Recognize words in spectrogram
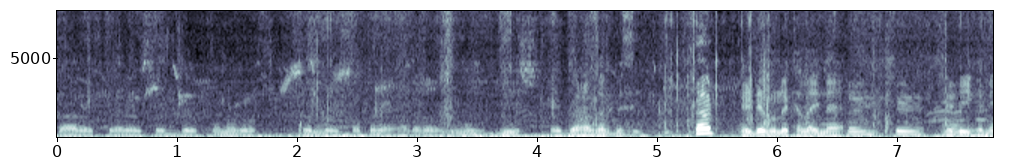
বারো তেরো চোদ্দ পনেরো ষোলো সতেরো আঠারো উনিশ বিশ এই দশ হাজার বেশি। হেডে বলে খেলাই না। হেডেই খেলি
